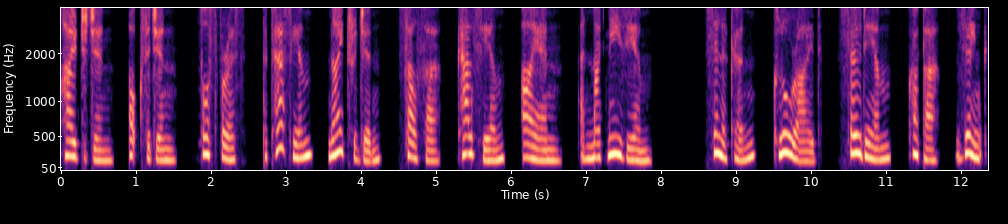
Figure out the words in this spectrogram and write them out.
hydrogen, oxygen, phosphorus, potassium, nitrogen, sulfur, calcium, iron, and magnesium. Silicon, chloride, sodium, copper, zinc,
